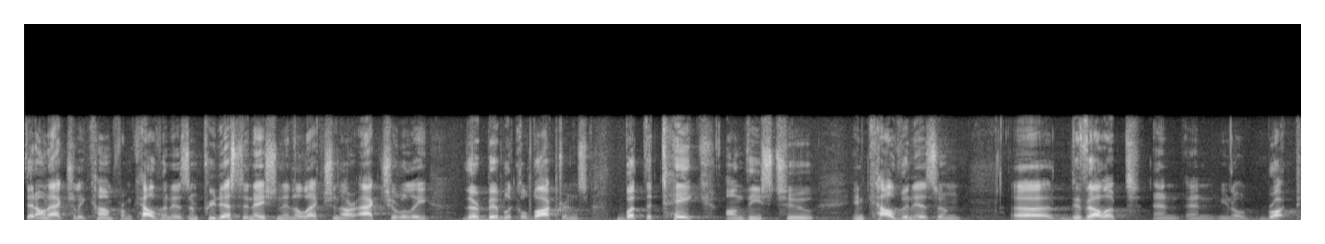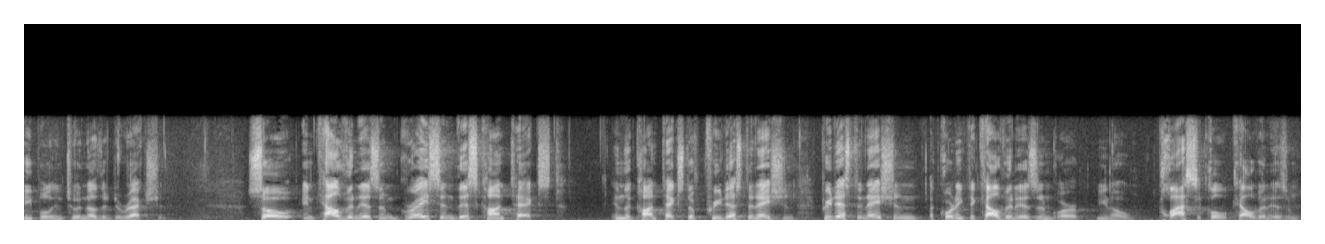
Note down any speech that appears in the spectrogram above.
They don't actually come from Calvinism. Predestination and election are actually their biblical doctrines, but the take on these two in Calvinism uh, developed and, and you know, brought people into another direction. So in Calvinism, grace in this context, in the context of predestination, predestination according to Calvinism or you know, classical Calvinism,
